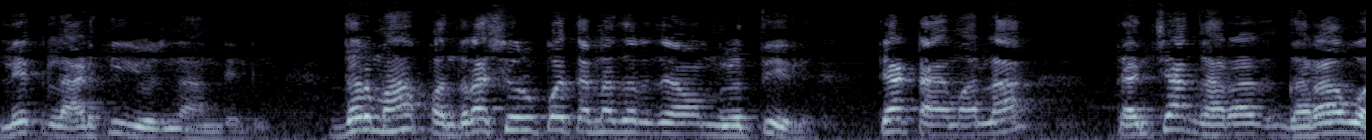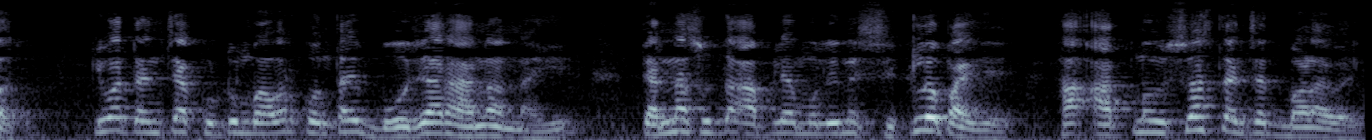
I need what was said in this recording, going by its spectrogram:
लेख लाडकी योजना आणलेली. दरमहा पंधराशे रुपये त्यांना जर जेव्हा मिळतील त्या टायमाला त्यांच्या घरा घरावर किंवा त्यांच्या कुटुंबावर कोणताही बोजा राहणार नाही. त्यांना सुद्धा आपल्या मुलीने शिकलं पाहिजे. हा आत्मविश्वास त्यांच्यात बळावेल.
